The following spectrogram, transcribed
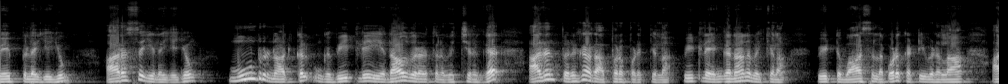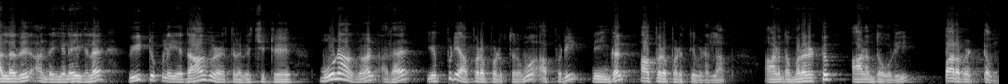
வேப்பிலையையும் அரச இலையையும் மூன்று நாட்கள் உங்கள் வீட்டிலே ஏதாவது ஒரு இடத்துல வச்சிருங்க. அதன் பிறகு அதை அப்புறப்படுத்திடலாம். வீட்டில் எங்கேனாலும் வைக்கலாம். வீட்டு வாசலில் கூட கட்டி விடலாம். அல்லது அந்த இலைகளை வீட்டுக்குள்ளே ஏதாவது ஒரு இடத்துல வச்சுட்டு மூணாவது நாள் அதை எப்படி அப்புறப்படுத்துகிறோமோ அப்படி நீங்கள் அப்புறப்படுத்தி விடலாம். ஆனந்தம் மலரட்டும். ஆனந்த ஒளி பரவட்டும்.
